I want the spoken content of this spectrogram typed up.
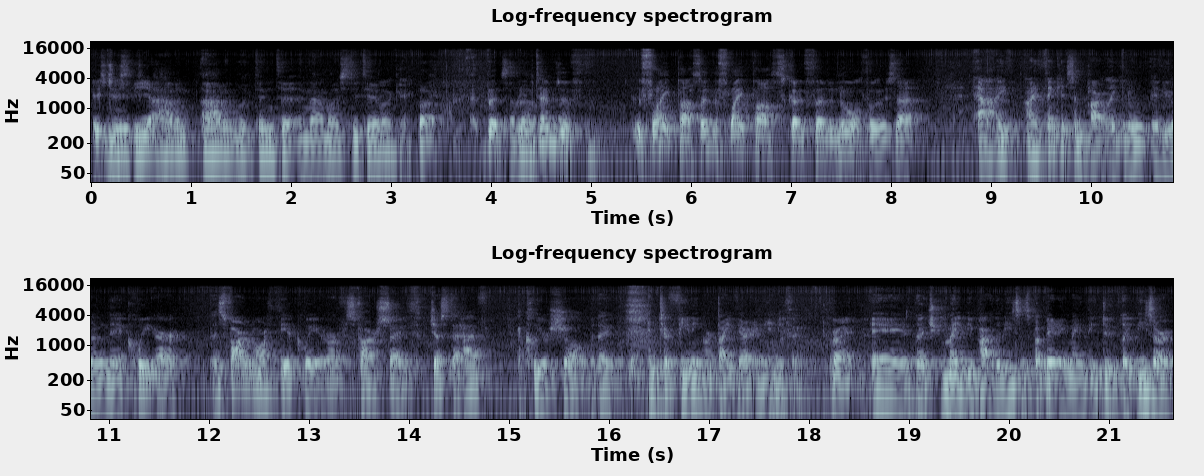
it's just? Maybe I haven't I haven't looked into it in that much detail. Okay. But But in terms of the flight paths, don't the flight paths go further north, or is that? I, I think it's in part like, you know, if you're in the equator, as far north the equator or as far south, just to have a clear shot without interfering or diverting anything. Right. Uh, which might be part of the reasons, but bear in mind they do like these are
